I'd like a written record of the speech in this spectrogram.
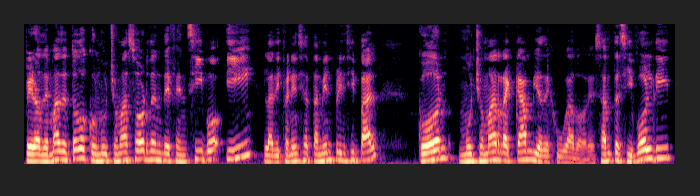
pero además de todo con mucho más orden defensivo y la diferencia también principal con mucho más recambio de jugadores. Antes Ciboldi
